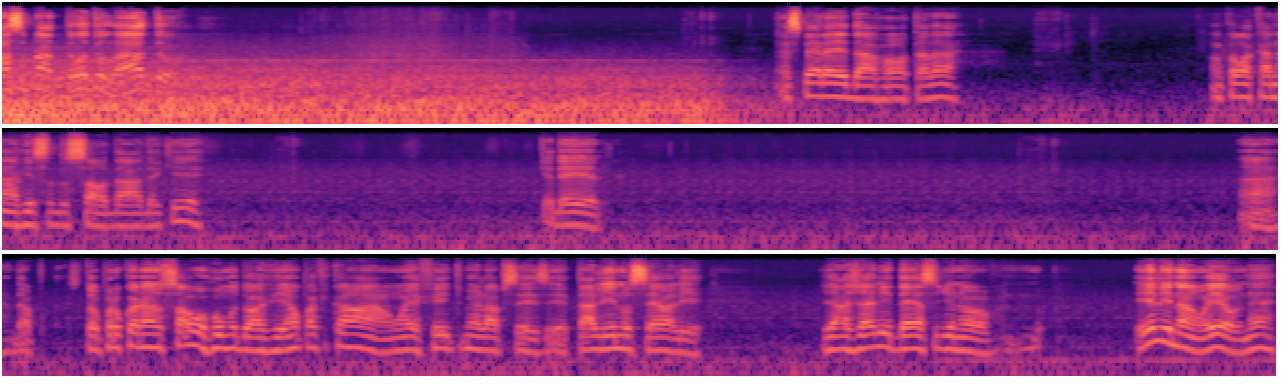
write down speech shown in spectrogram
Espaço para todo lado. Espera aí dar a volta lá. Vamos colocar na vista do soldado aqui. Cadê ele? Ah, dá... estou procurando só o rumo do avião para ficar um, um efeito melhor para vocês verem. Tá ali no céu ali. Já já ele desce de novo. Ele não, eu, né?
